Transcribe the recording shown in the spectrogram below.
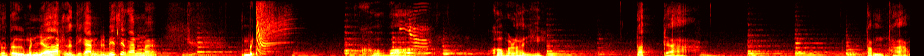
từ từ mình nhớ hết là tiếng Anh mình biết tiếng Anh mà. Mình khô bò. Khô bò là gì? Tách trà tấm thảm.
